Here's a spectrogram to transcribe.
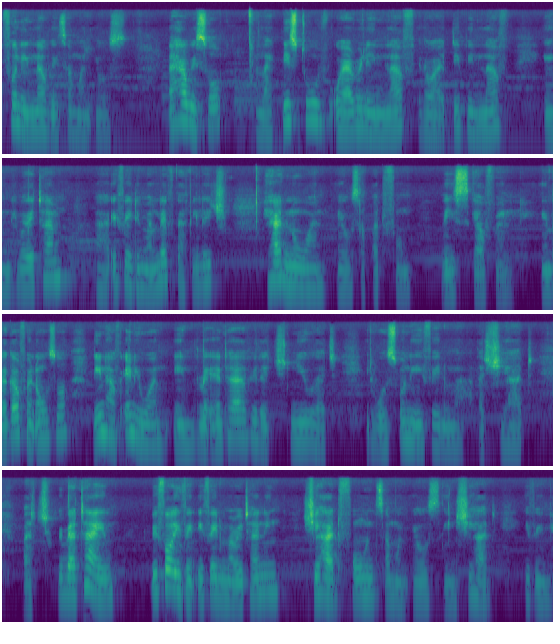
fall in love with someone else. Like how we saw, like these two were really in love, they were deep in love, and by the time uh, Ifedima left the village, he had no one else apart from this girlfriend. And the girlfriend also didn't have anyone in the entire village knew that it was only Ifedima that she had. But with that time, before even Ifedima returning, she had found someone else and she had even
